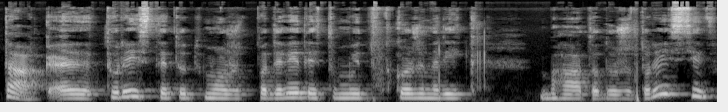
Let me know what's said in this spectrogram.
так, е, туристи тут можуть подивитись, тому тут кожен рік багато дуже туристів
